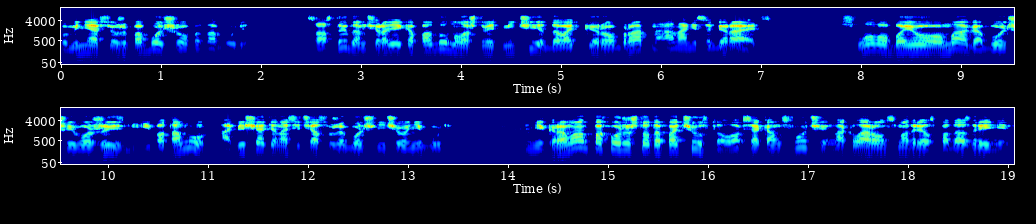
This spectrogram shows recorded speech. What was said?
У меня все же побольше опыта будет». Со стыдом чародейка подумала, что ведь мечи отдавать Кэру обратно она не собирается. Слово боевого мага больше его жизни, и потому обещать она сейчас уже больше ничего не будет. Некромант, похоже, что-то почувствовал, во всяком случае, на Клару он смотрел с подозрением.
